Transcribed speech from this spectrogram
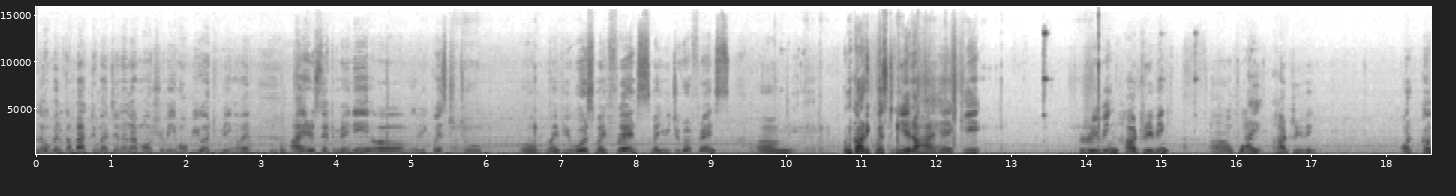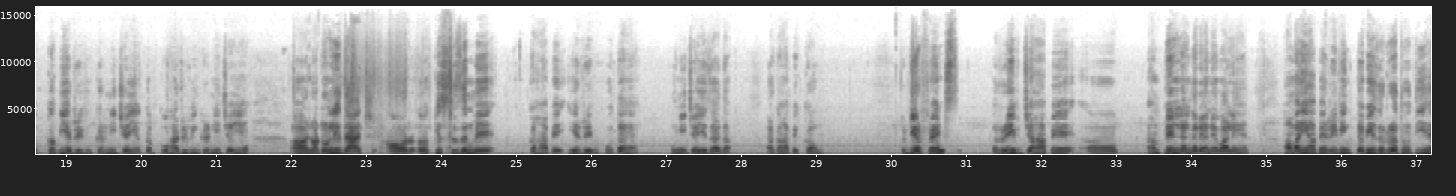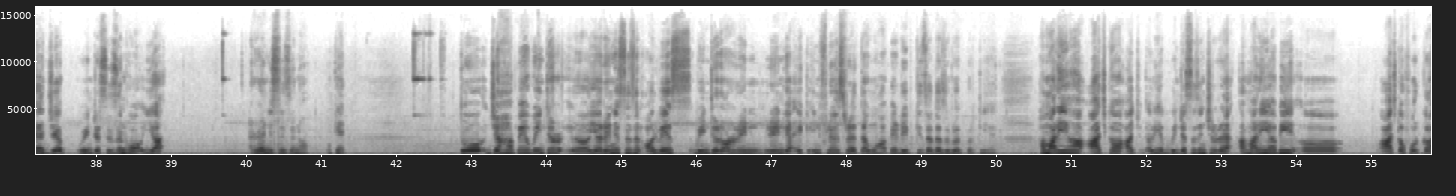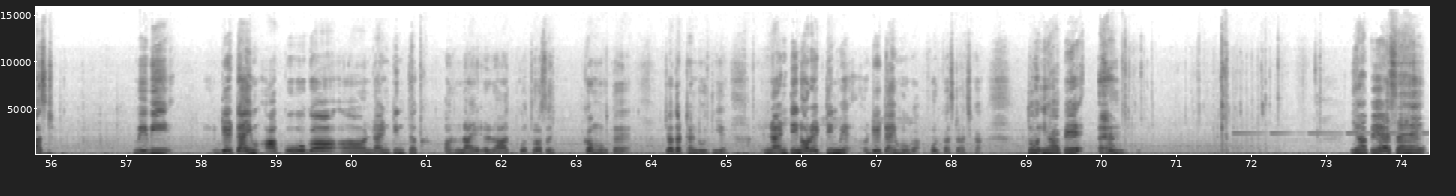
Hello welcome back to my channel I am hope you are doing well I receive many request to my viewers my friends my YouTuber friends उनका request ये रहा है कि revving hard driving why hard driving और कब कब ये ड्रीविंग करनी चाहिए कब को हार्ड रिविंग करनी चाहिए? नॉट ओनली दैट और uh, किस सीज़न में कहाँ पे ये ड्रिव होता है? होनी चाहिए ज़्यादा और कहाँ पे कम? तो डियर फ्रेंड्स रिव जहाँ पे आ, हम प्लेन लैंड में रहने वाले हैं हमारे यहाँ पे रिविंग तभी ज़रूरत होती है जब विंटर सीज़न हो या रेनी सीज़न हो ओके तो जहाँ पे विंटर या रेनी सीज़न ऑलवेज विंटर और रेन रेन का एक इन्फ्लुएंस रहता है वहाँ पे रिव की ज़्यादा ज़रूरत पड़ती है। हमारे यहाँ आज का आज अभी विंटर सीज़न चल रहा है हमारे यहाँ भी आज का forecast may be day time आपको होगा नाइनटीन तक और रात को थोड़ा सा कम होता है ज़्यादा ठंड होती है। नाइनटीन और एट्टीन में डे टाइम होगा फोरकास्ट आज का। तो यहाँ पे यहाँ पे ऐसा है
